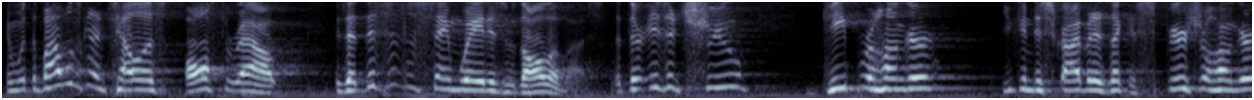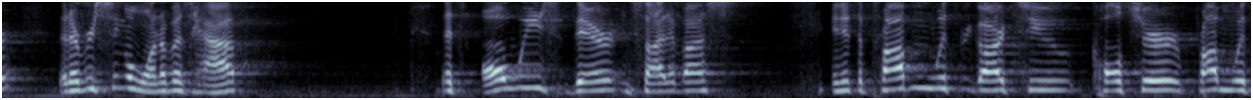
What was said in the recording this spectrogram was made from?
And what the Bible's going to tell us all throughout is that this is the same way it is with all of us. That there is a true, deeper hunger. You can describe it as like a spiritual hunger that every single one of us have. That's always there inside of us. And if the problem with regard to culture, problem with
